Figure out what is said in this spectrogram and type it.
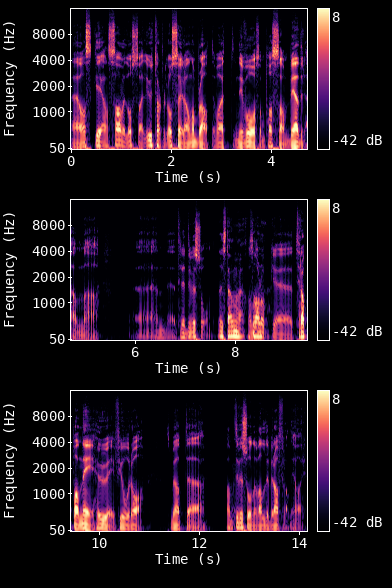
Han, skrev, han sa vel også, eller uttalte vel også i Ranabladet at det var et nivå som passa han bedre enn en tredjevisjon. Det stemmer. Så han har nok trappa ned i hodet i fjor òg, som gjør at femtevisjonen er veldig bra for han i år.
